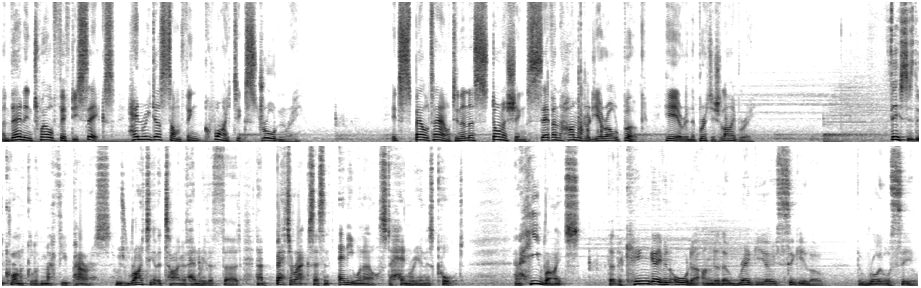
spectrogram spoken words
And then in 1256, Henry does something quite extraordinary. It's spelt out in an astonishing 700 year old book here in the British Library. This is the chronicle of Matthew Paris, who was writing at the time of Henry III and had better access than anyone else to Henry and his court. And he writes that the king gave an order under the Regio Sigillo, the royal seal,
